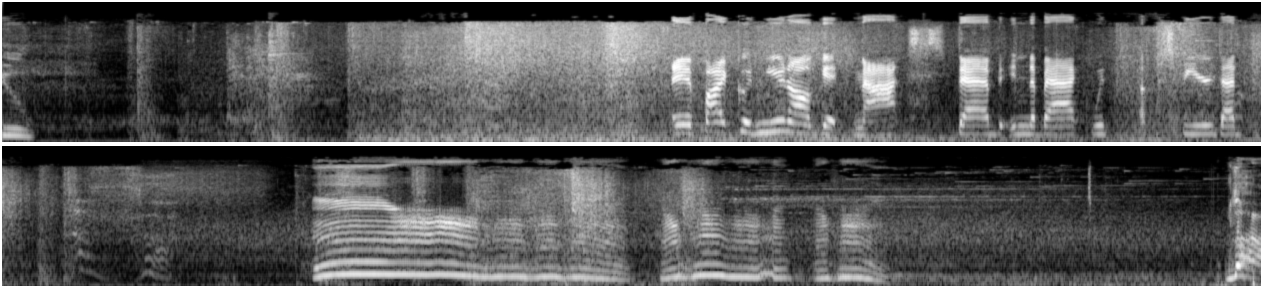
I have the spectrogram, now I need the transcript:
You... If I could, you know, get not stabbed in the back with a spear, that... Mm-hmm. Mm-hmm. Mm-hmm. Blah.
